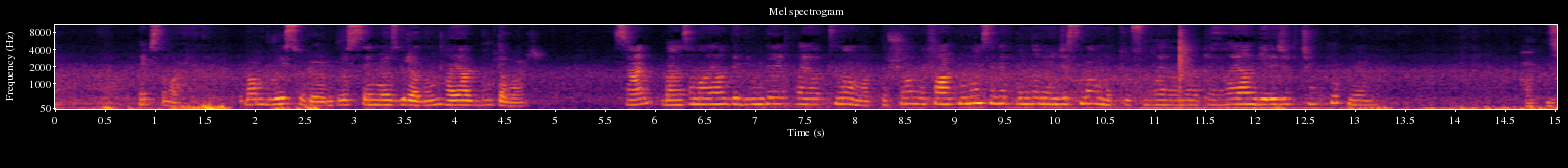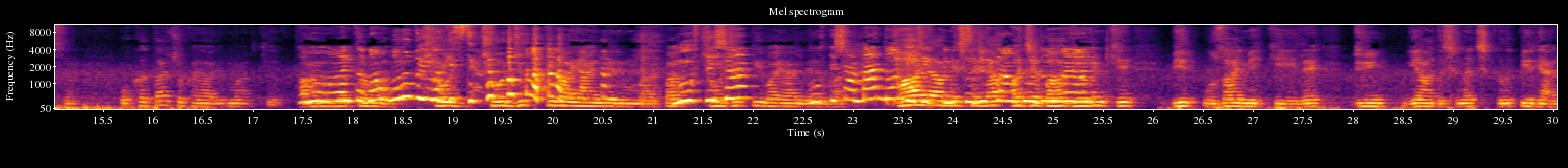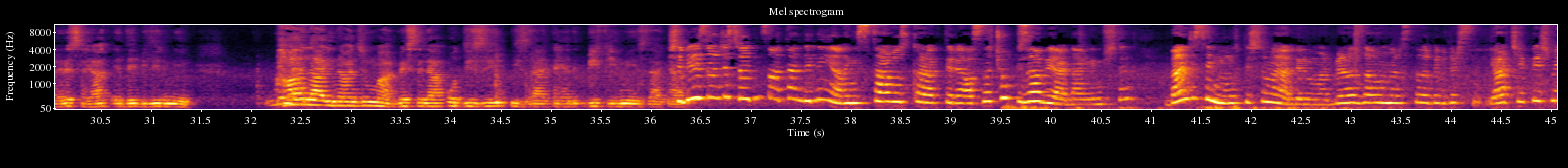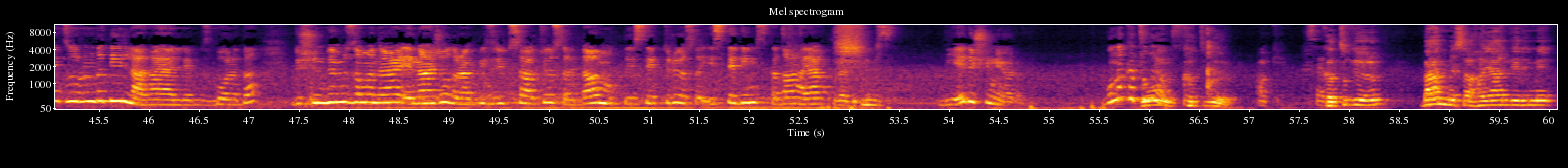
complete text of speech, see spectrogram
Hepsi var. Ben burayı soruyorum. Burası senin özgür alanın. Hayal burada var. Sen, ben sana hayal dediğimde hayatını anlattım. Şu an ve farkındaysan hep bundan öncesini anlatıyorsun hayal derken. Hayal gelecek için korkmuyor mu? Haklısın. O kadar çok hayalim var ki. Tamam, harika. Ben Anlatamam. bunu duymak Ço- istiyorum. Çocuk gibi hayallerim var. Bak, Muhteşem. Çocuk gibi hayallerim var. Muhteşem. Ben de onu Hala diyecektim. mesela kurduğum acaba hayal. diyorum ki bir uzay mekiğiyle dünya dışına çıkılıp bir yerlere seyahat edebilir miyim? Değil mi? Hala inancım var. Mesela o dizi izlerken ya da bir filmi izlerken. İşte biraz önce söyledin zaten dedin ya hani Star Wars karakteri aslında çok güzel bir yerden girmiştin. Bence senin muhteşem hayallerin var. Biraz daha onları sığabilirsin. Gerçekleşmek zorunda değiller hayallerimiz bu arada. Düşündüğümüz zaman eğer enerji olarak bizi yükseltiyorsa, daha mutlu hissettiriyorsa istediğimiz kadar hayal kurabiliriz diye düşünüyorum. Buna katılıyor Doğru, musun? katılıyorum. Sev- Katılıyorum. Ben mesela hayallerimi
